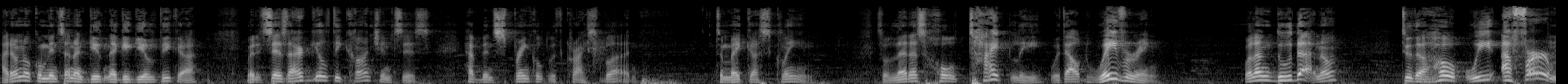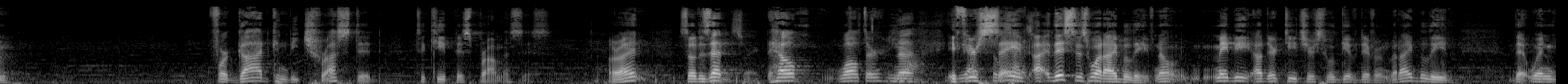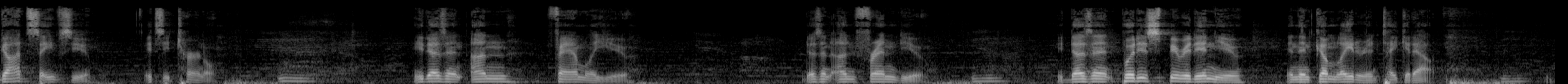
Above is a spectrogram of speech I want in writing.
I don't know kung minsan nagigilty ka, but it says our guilty consciences have been sprinkled with Christ's blood to make us clean. So let us hold tightly without wavering. Walang duda, no? To the hope we affirm. For God can be trusted to keep his promises. All right? So does that right. help, Walter? Yeah. Now, if We you're saved. I, this is what I believe. No, maybe other teachers will give different, but I believe that when God saves you, it's eternal. Mm. He doesn't unfamily you. He doesn't unfriend you. Mm-hmm. He doesn't put his spirit in you and then come later and take it out. Mm-hmm.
